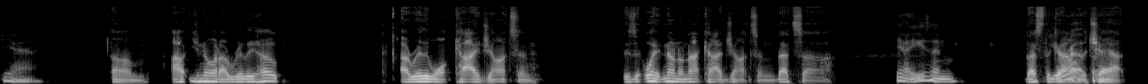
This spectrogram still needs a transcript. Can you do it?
yeah. Um, I, you know what? I really hope. I really want Kai Johnson. Is it? Wait, no, no, not Kai Johnson. That's uh, Yeah, he's in that's the guy in the chat.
